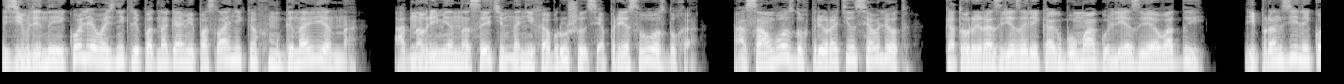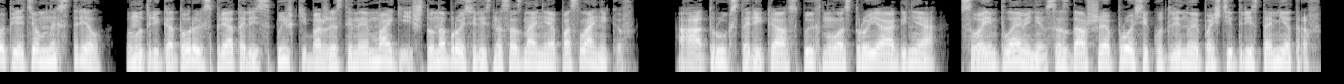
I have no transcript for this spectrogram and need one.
Земляные колья возникли под ногами посланников мгновенно. Одновременно с этим на них обрушился пресс воздуха а сам воздух превратился в лед, который разрезали как бумагу лезвия воды и пронзили копья темных стрел, внутри которых спрятались вспышки божественной магии, что набросились на сознание посланников. А от рук старика вспыхнула струя огня, своим пламенем создавшая просеку длиной почти 300 метров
